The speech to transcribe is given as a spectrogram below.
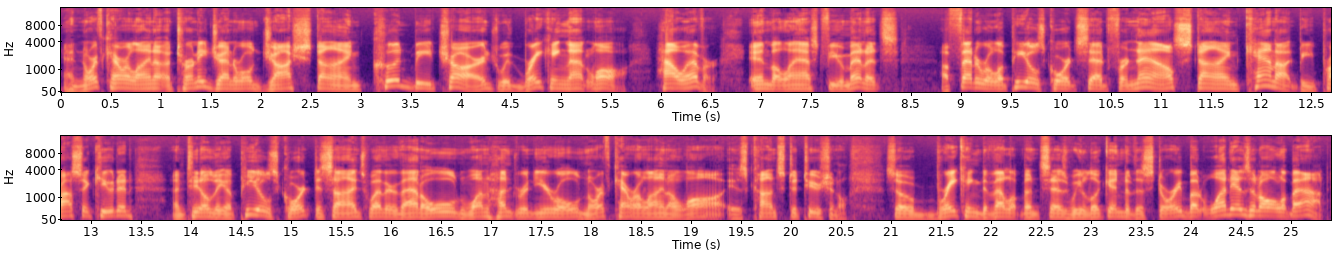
and North Carolina Attorney General Josh Stein could be charged with breaking that law. However, in the last few minutes, a federal appeals court said for now, Stein cannot be prosecuted until the appeals court decides whether that old 100 year old North Carolina law is constitutional. So, breaking development says we look into this story, but what is it all about?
